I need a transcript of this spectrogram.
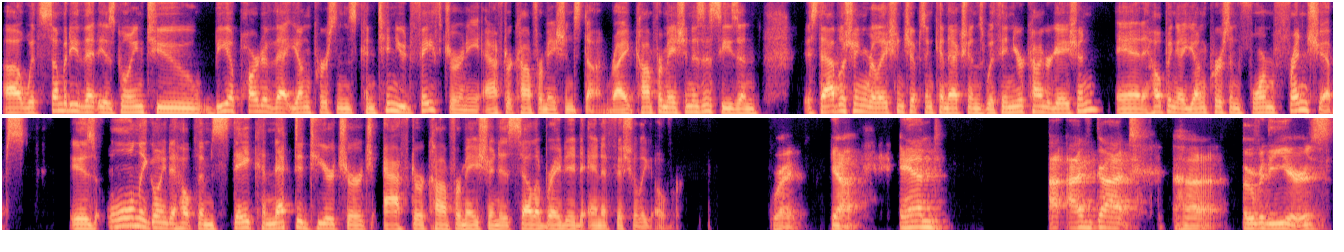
uh, with somebody that is going to be a part of that young person's continued faith journey after confirmation's done, right? Confirmation is a season establishing relationships and connections within your congregation and helping a young person form friendships is only going to help them stay connected to your church after confirmation is celebrated and officially over. Right. Yeah. And I've got uh, over the years,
